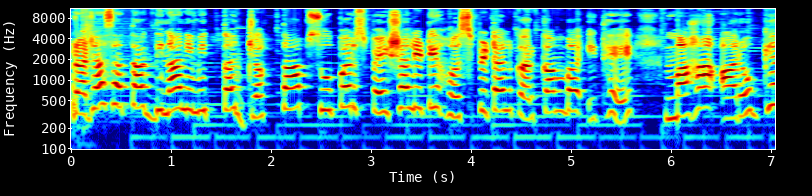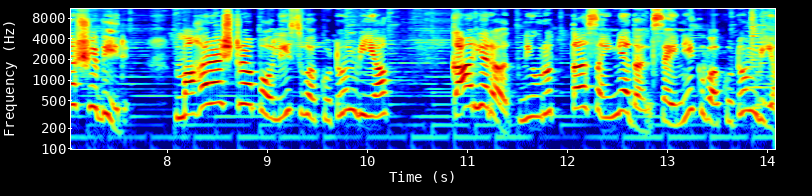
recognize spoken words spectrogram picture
प्रजासत्ताक दिनानिमित्त Jagtap super speciality hospital Karkamb इथे महाआरोग्य शिबिर. महाराष्ट्र पोलीस व कुटुंबीय कार्यरत निवृत्त सैन्यदल सैनिक व कुटुंबीय.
